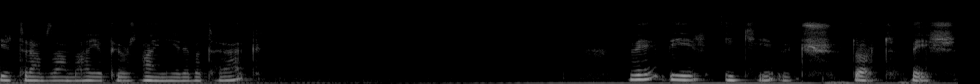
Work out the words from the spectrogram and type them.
Bir trabzan daha yapıyoruz aynı yere batarak. Ve 1 2 3 4 5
